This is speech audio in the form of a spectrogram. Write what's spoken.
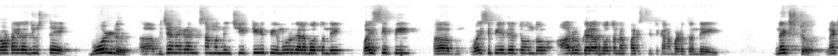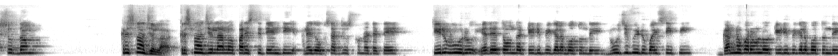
టోటల్గా చూస్తే ఓల్డ్ విజయనగరానికి సంబంధించి టీడీపీ మూడు గెలబోతుంది. వైసీపీ వైసీపీ ఏదైతే ఉందో ఆరు గెలబోతున్న పరిస్థితి కనబడుతుంది. నెక్స్ట్ నెక్స్ట్ చూద్దాం. కృష్ణా జిల్లా. కృష్ణా జిల్లాలో పరిస్థితి ఏంటి అనేది ఒకసారి చూసుకున్నట్టయితే తిరువూరు ఏదైతే ఉందో టీడీపీ గెలబోతుంది. నూజివీడు వైసీపీ గన్నవరంలో టీడీపీ గెలబోతుంది.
